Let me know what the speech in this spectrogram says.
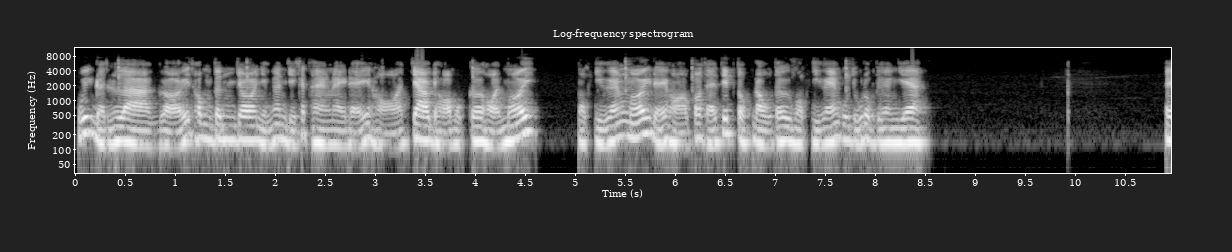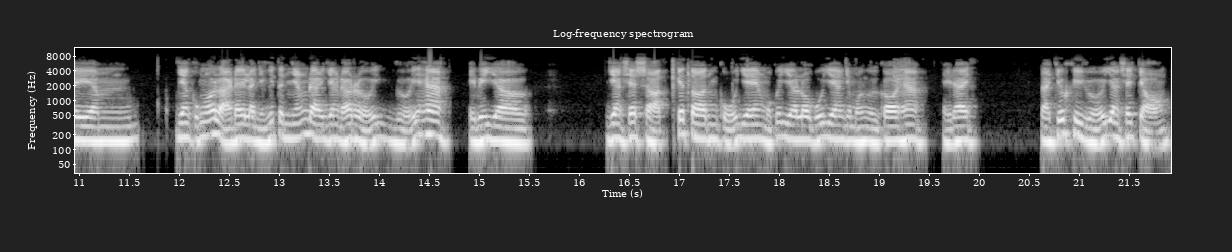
quyết định là gửi thông tin cho những anh chị khách hàng này để họ trao cho họ một cơ hội mới một dự án mới để họ có thể tiếp tục đầu tư một dự án của chủ đầu tư An Gia. Thì um, Giang cũng nói lại đây là những cái tin nhắn đây Giang đã gửi gửi ha. Thì bây giờ Giang sẽ search cái tên của Giang một cái Zalo của Giang cho mọi người coi ha. Thì đây là trước khi gửi Giang sẽ chọn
